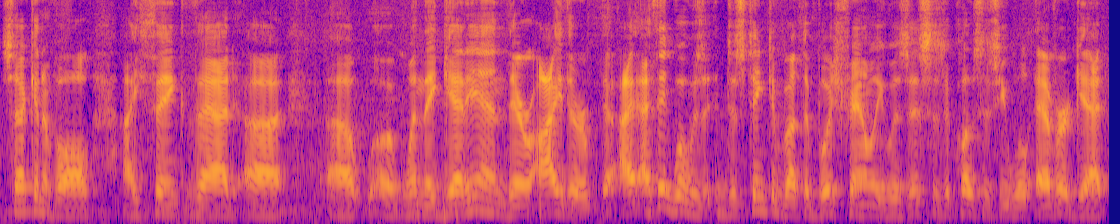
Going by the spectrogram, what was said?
Second of all, I think that uh, uh, when they get in, they're either. I, I think what was distinctive about the Bush family was this is the closest you will ever get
